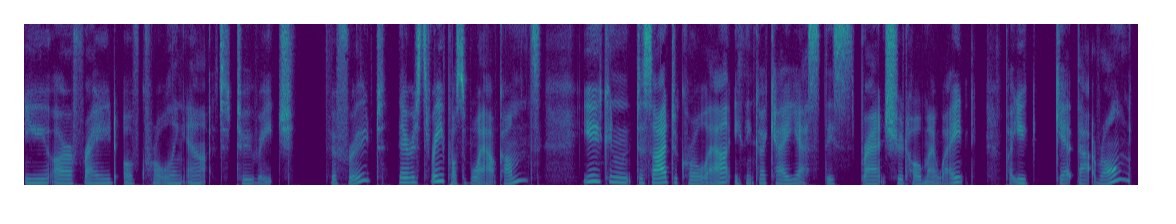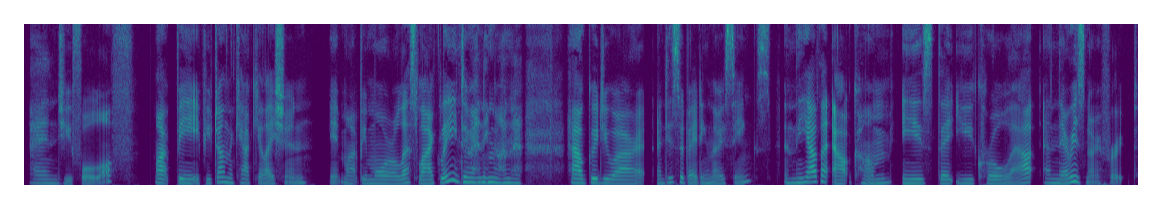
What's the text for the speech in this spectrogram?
you are afraid of crawling out to reach the fruit, there is three possible outcomes. You can decide to crawl out. You think, okay, yes, this branch should hold my weight, but you get that wrong and you fall off. Might be, if you've done the calculation, it might be more or less likely, depending on how good you are at anticipating those things. And the other outcome is that you crawl out and there is no fruit.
